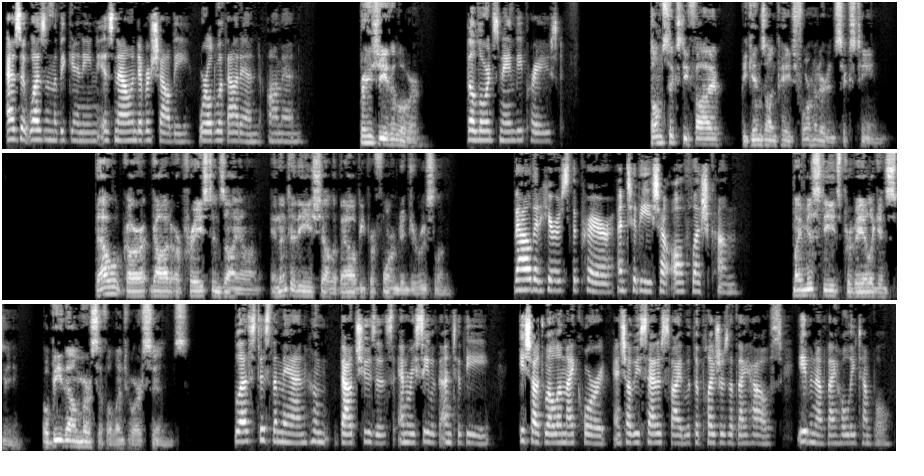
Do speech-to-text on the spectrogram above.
As it was in the beginning, is now, and ever shall be, world without end. Amen. Praise ye the Lord. The Lord's name be praised. Psalm 65 begins on page 416. Thou, God, art praised in Zion, and unto thee shall the vow be performed in Jerusalem. Thou that hearest the prayer, unto thee shall all flesh come. My misdeeds prevail against me. O be thou merciful unto our sins. Blessed is the man whom thou choosest and receiveth unto thee. He shall dwell in thy court, and shall be satisfied with the pleasures of thy house, even of thy holy temple.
